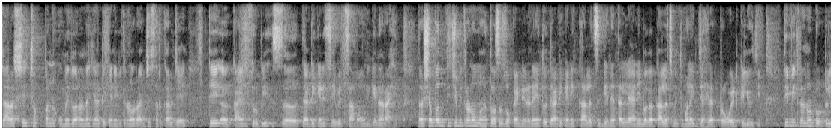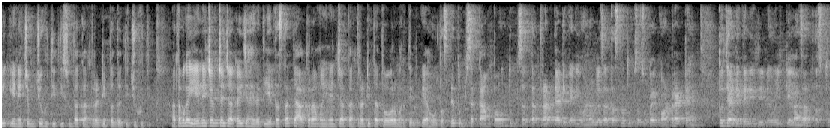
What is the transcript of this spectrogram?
चारशे छप्पन्न उमेदवारांना या ठिकाणी मित्रांनो राज्य सरकार जे आहे ते कायमस्वरूपी स त्या ठिकाणी सेवेत सामावून घेणार आहे. तर अशा पद्धतीची मित्रांनो महत्त्वाचा जो काही निर्णय आहे तो त्या ठिकाणी कालच घेण्यात आला आहे. आणि बघा कालच मी तुम्हाला एक जाहिरात प्रोव्हाइड केली होती. ती मित्रांनो टोटली एन एच एमची होती. ती सुद्धा कंत्राटी पद्धतीची होती. आता बघा एन एच एमच्या ज्या काही जाहिराती येत असतात त्या अकरा महिन्यांच्या कंत्राटी तत्वावर भरती प्रक्रिया होत असते. तुमचं काम पाहून तुमचं कंत्राट त्या ठिकाणी वाढवलं जात असतं. तुमचा जो काही कॉन्ट्रॅक्ट आहे तो त्या ठिकाणी रिन्युअल केला जात असतो.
